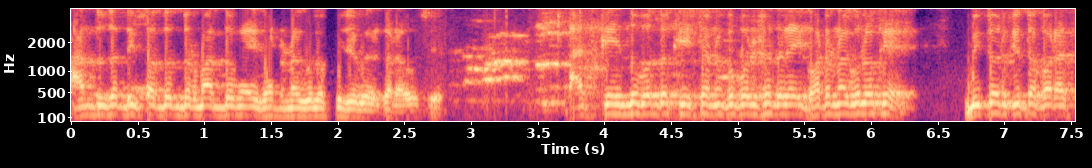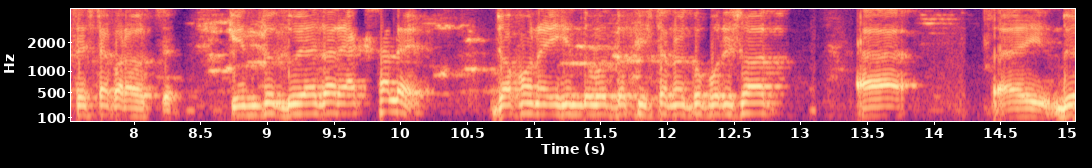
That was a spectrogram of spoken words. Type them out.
আন্তর্জাতিক তদন্তের মাধ্যমে এই ঘটনাগুলো খুঁজে বের করা উচিত। আজকে হিন্দু বৌদ্ধ খ্রিস্টান পরিষদের এই ঘটনাগুলোকে বিতর্কিত করার চেষ্টা করা হচ্ছে। কিন্তু দুই হাজার এক সালে যখন এই হিন্দু বৌদ্ধ খ্রিস্টান ঐক্য পরিষদ আহ, এই দুই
